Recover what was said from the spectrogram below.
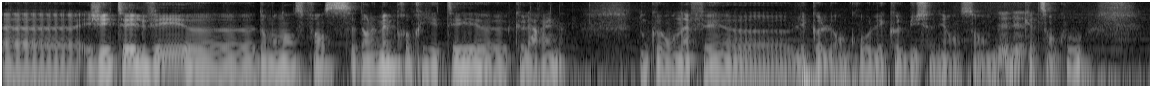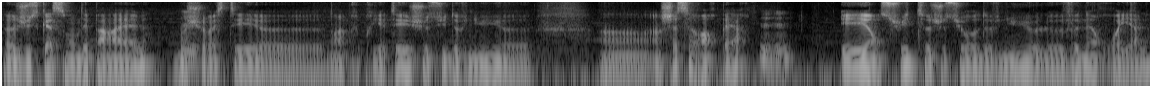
Euh, j'ai été élevé euh, dans mon enfance dans la même propriété euh, que la reine. Donc on a fait l'école, en gros, l'école buissonnière ensemble, Mhm. les 400 coups, jusqu'à son départ à elle. Moi je Mhm. suis resté dans la propriété, je suis devenu un, un chasseur hors pair. Mhm. Et ensuite je suis redevenu euh, le veneur royal.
